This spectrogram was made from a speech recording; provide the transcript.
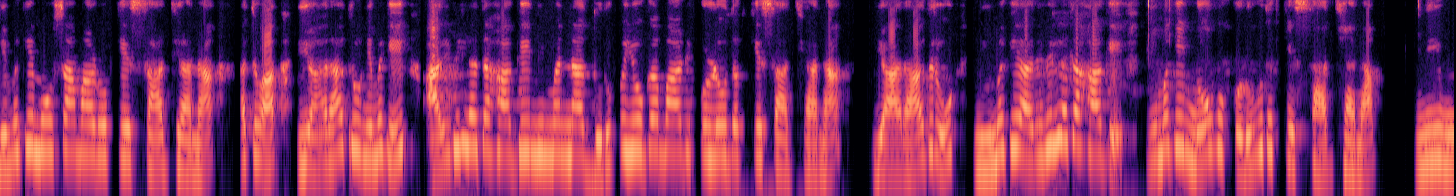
ನಿಮಗೆ ಮೋಸ ಮಾಡೋಕೆ ಸಾಧ್ಯನಾ? ಅಥವಾ ಯಾರಾದ್ರೂ ನಿಮಗೆ ಅರಿವಿಲ್ಲದ ಹಾಗೆ ನಿಮ್ಮನ್ನ ದುರುಪಯೋಗ ಮಾಡಿಕೊಳ್ಳುವುದಕ್ಕೆ ಸಾಧ್ಯನಾ? ಯಾರಾದರೂ ನಿಮಗೆ ಅರಿವಿಲ್ಲದ ಹಾಗೆ ನಿಮಗೆ ನೋವು ಕೊಡುವುದಕ್ಕೆ ಸಾಧ್ಯನಾ? ನೀವು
